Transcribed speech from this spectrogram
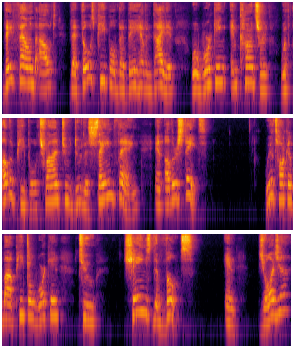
they found out that those people that they have indicted were working in concert with other people trying to do the same thing in other states. We're talking about people working to change the votes in Georgia,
